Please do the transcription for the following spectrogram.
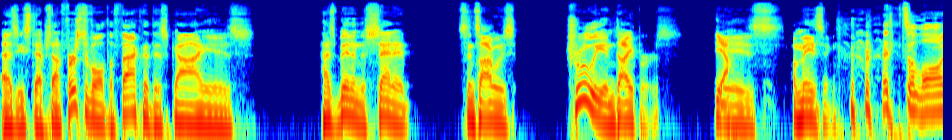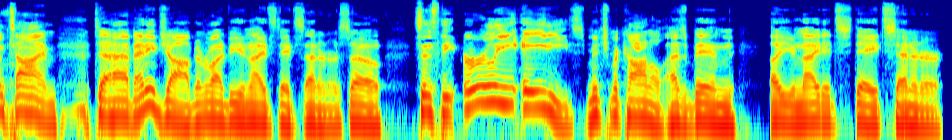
as he steps down. First of all, the fact that this guy is has been in the Senate since I was truly in diapers Yeah. is amazing. it's a long time to have any job, never mind be a United States senator. So since the early 80s, Mitch McConnell has been a United States senator.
